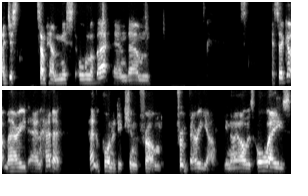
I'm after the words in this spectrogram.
I just somehow missed all of that, and um, so I got married and had a had a porn addiction from from very young. You know, I was always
